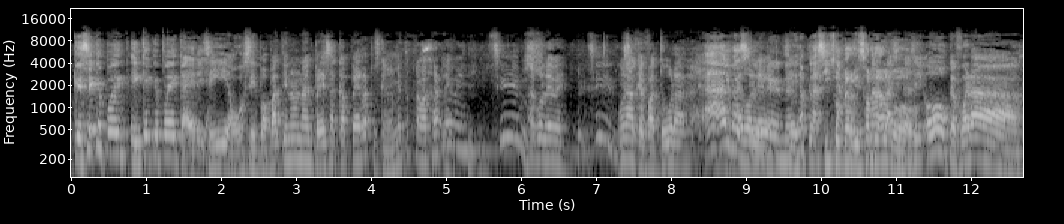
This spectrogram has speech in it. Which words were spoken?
Que sé que pueden, en qué, que puede caer ella. Sí, o si el papá tiene una empresa acá perra, pues que me meta a trabajar leve. Sí, pues, Algo leve. sí, Una jefatura. Ah, algo así, una, una placita. Supervisor de algo. O que fuera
